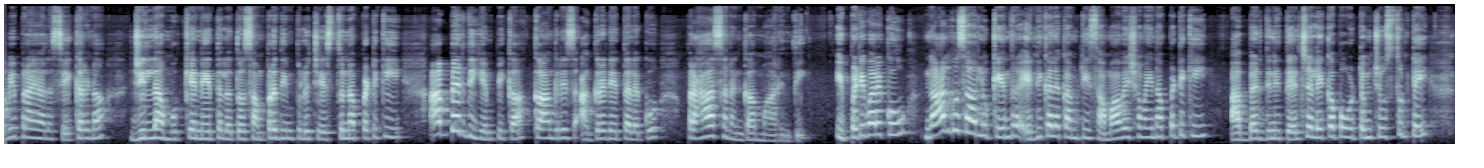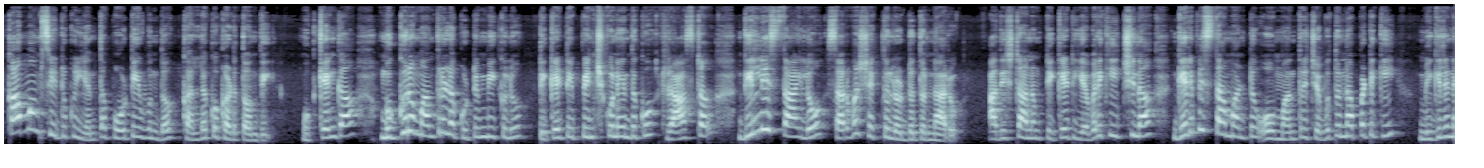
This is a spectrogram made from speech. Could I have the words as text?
అభిప్రాయాల సేకరణ జిల్లా ముఖ్య నేతలతో సంప్రదింపులు చేస్తున్నప్పటికీ అభ్యర్థి ఎంపిక కాంగ్రెస్ అగ్రనేతలకు ప్రహాసనంగా మారింది. ఇప్పటి వరకు నాలుగు సార్లు కేంద్ర ఎన్నికల కమిటీ సమావేశమైనప్పటికీ అభ్యర్థిని తేల్చలేకపోవటం చూస్తుంటే ఖమ్మం సీటుకు ఎంత పోటీ ఉందో కళ్ళకు కడుతోంది. ముఖ్యంగా ముగ్గురు మంత్రుల కుటుంబీకులు టికెట్ ఇప్పించుకునేందుకు రాష్ట్ర ఢిల్లీ స్థాయిలో సర్వశక్తులొడ్డుతున్నారు. అధిష్టానం టికెట్ ఎవరికి ఇచ్చినా గెలిపిస్తామంటూ ఓ మంత్రి చెబుతున్నప్పటికీ మిగిలిన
